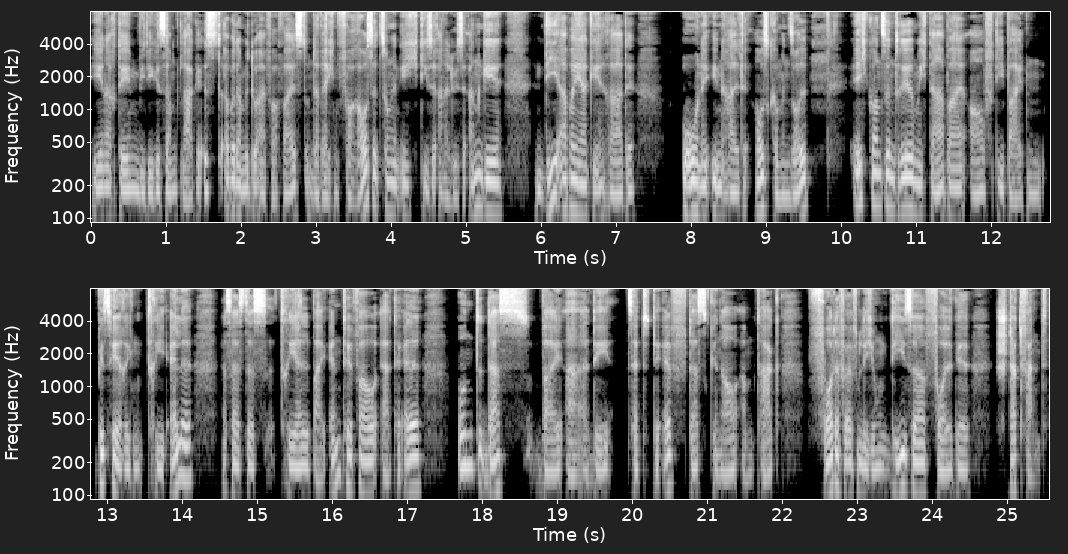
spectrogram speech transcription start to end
je nachdem, wie die Gesamtlage ist, aber damit du einfach weißt, unter welchen Voraussetzungen ich diese Analyse angehe, die aber ja gerade ohne Inhalte auskommen soll. Ich konzentriere mich dabei auf die beiden bisherigen Trielle, das heißt das Triell bei NTV, RTL und das bei ARD, ZDF, das genau am Tag vor der Veröffentlichung dieser Folge stattfand.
